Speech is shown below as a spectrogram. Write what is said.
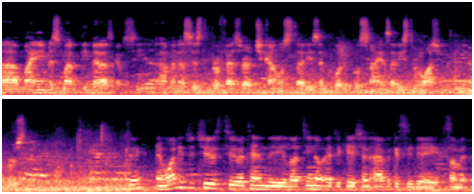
Uh, my name is Martin Meraz Garcia. I'm an assistant professor of Chicano Studies and Political Science at Eastern Washington University. Okay, and why did you choose to attend the Latino Education Advocacy Day Summit?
